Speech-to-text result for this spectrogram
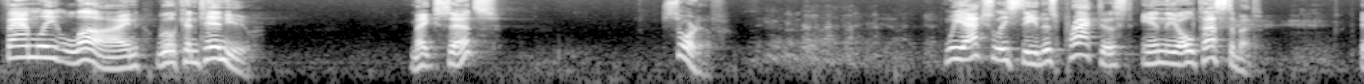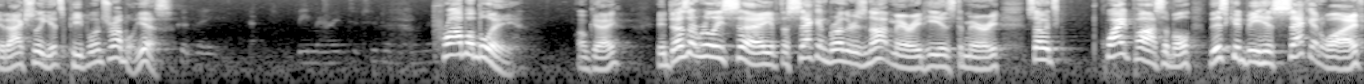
family line will continue. Makes sense? Sort of. we actually see this practiced in the Old Testament. It actually gets people in trouble. Yes? Probably. Okay? It doesn't really say if the second brother is not married, he is to marry. So it's quite possible this could be his second wife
